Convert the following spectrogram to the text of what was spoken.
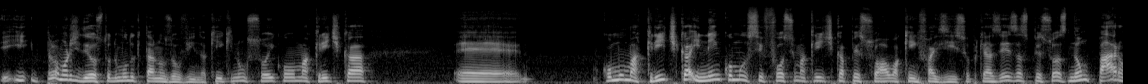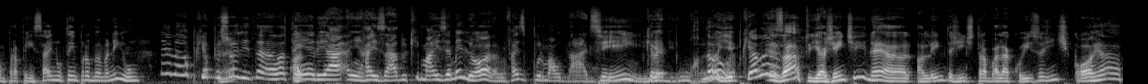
e, e, pelo amor de Deus, todo mundo que está nos ouvindo aqui, que não soe com uma crítica é, como uma crítica e nem como se fosse uma crítica pessoal a quem faz isso, porque às vezes as pessoas não param para pensar e não tem problema nenhum. É, não, porque a pessoa né? ela tem a... ali enraizado que mais é melhor, ela não faz por maldade. Sim. Porque ela é burra. Não, não e, é porque ela é... Exato, e a gente, né, além da gente trabalhar com isso, a gente corre há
